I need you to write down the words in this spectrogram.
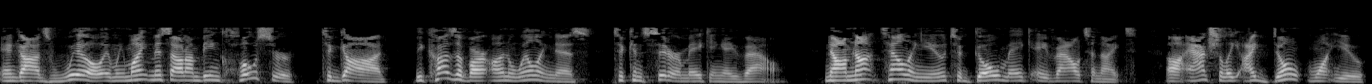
and God's will, and we might miss out on being closer to God because of our unwillingness to consider making a vow. Now, I'm not telling you to go make a vow tonight. Uh, actually, I don't want you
